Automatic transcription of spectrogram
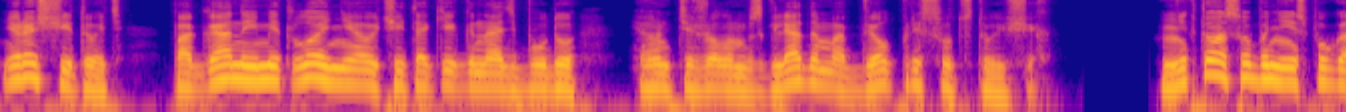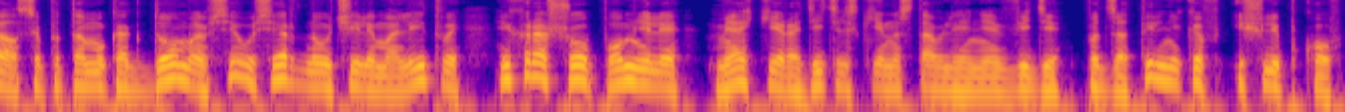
не рассчитывать. Поганой метлой неучи таких гнать буду». И он тяжелым взглядом обвел присутствующих. Никто особо не испугался, потому как дома все усердно учили молитвы и хорошо помнили мягкие родительские наставления в виде подзатыльников и шлепков,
